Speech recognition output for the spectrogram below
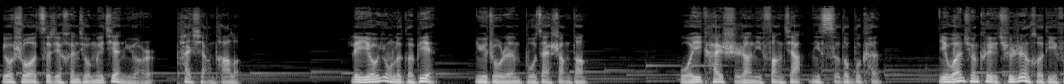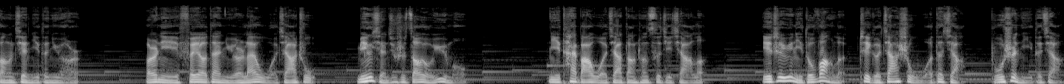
又说自己很久没见女儿，太想她了。理由用了个遍，女主人不再上当。我一开始让你放假，你死都不肯。你完全可以去任何地方见你的女儿，而你非要带女儿来我家住，明显就是早有预谋。你太把我家当成自己家了，以至于你都忘了这个家是我的家，不是你的家。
